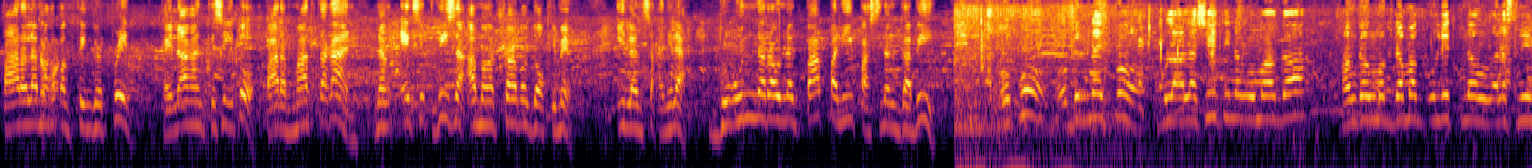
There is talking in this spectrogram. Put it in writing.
para lang makapag-fingerprint. Kailangan kasi ito para matakan ng exit visa ang mga travel document. Ilan sa kanila, doon na raw nagpapalipas ng gabi Opo, overnight po. Mula alas 7 ng umaga hanggang magdamag ulit ng alas 9.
